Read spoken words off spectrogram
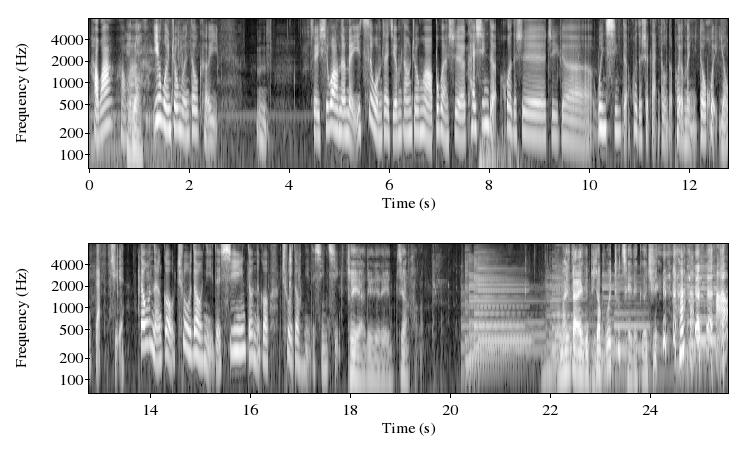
好啊，好啊，英文、中文都可以。嗯。所以希望呢，每一次我们在节目当中啊，不管是开心的，或者是这个温馨的，或者是感动的朋友们，你都会有感觉，都能够触动你的心，都能够触动你的心情。对呀、啊，对对对，这样好了。我们还是带来一个比较不会吐槽的歌曲。好，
